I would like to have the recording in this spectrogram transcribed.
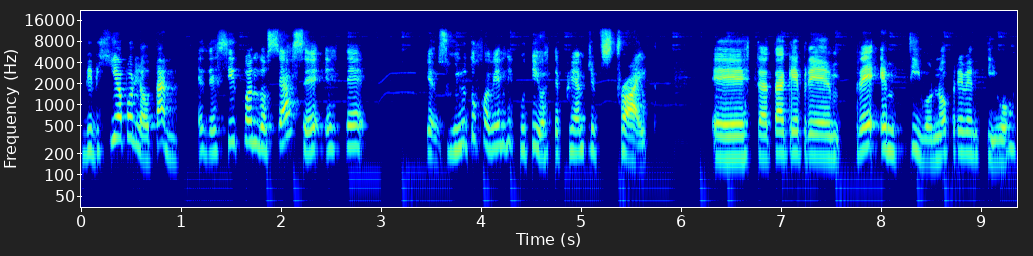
dirigida por la OTAN. Es decir, cuando se hace este, en su minuto fue bien discutido, este preemptive strike, eh, este ataque pre- preemptivo, no preventivo,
